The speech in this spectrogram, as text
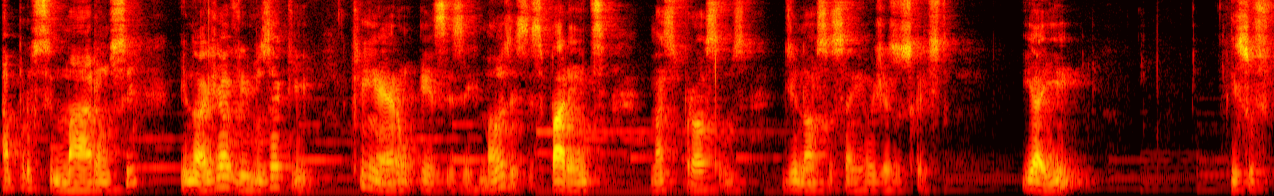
Aproximaram-se e nós já vimos aqui quem eram esses irmãos, esses parentes mais próximos de nosso Senhor Jesus Cristo. E aí, isso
